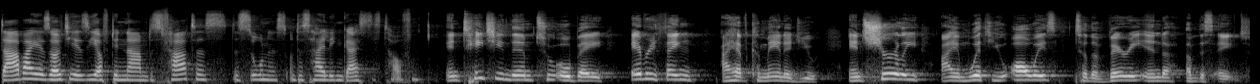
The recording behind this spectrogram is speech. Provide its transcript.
Dabei sollt ihr sie auf den Namen des Vaters, des Sohnes und des Heiligen Geistes taufen. and teaching them to obey everything I have commanded you. And surely I am with you always to the very end of this age.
